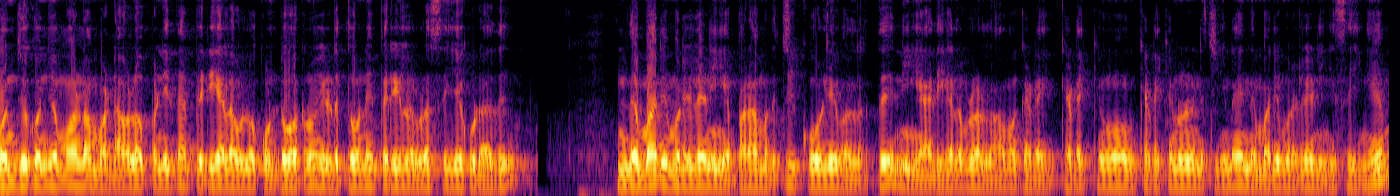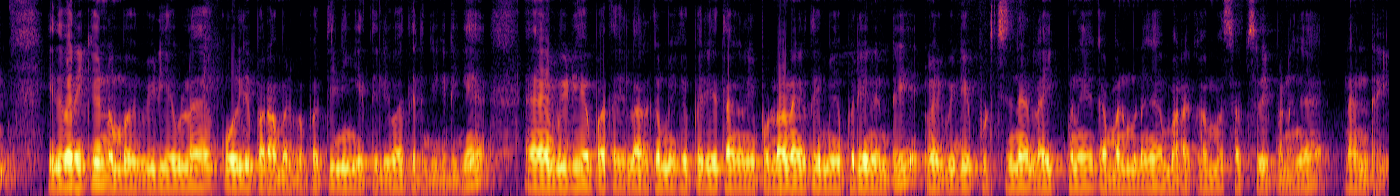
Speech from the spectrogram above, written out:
கொஞ்சம் கொஞ்சமாக நம்ம டெவலப் பண்ணி தான் பெரிய அளவில் கொண்டு வரணும். எடுத்தோடனே பெரிய அளவில் செய்யக்கூடாது. இந்த மாதிரி முறையில் நீங்கள் பராமரித்து கோழியை வளர்த்து நீங்கள் அதிக அளவில் லாபம் கிடை கிடைக்கும் கிடைக்கணும்னு நினச்சிங்கன்னா இந்த மாதிரி முறையில் நீங்கள் செய்யுங்க. இது வரைக்கும் நம்ம வீடியோவில் கோழி பராமரிப்பை பற்றி நீங்கள் தெளிவாக தெரிஞ்சுக்கிட்டீங்க. வீடியோ பார்த்த எல்லாருக்கும் மிகப்பெரிய தங்களை பொண்ணான மிகப்பெரிய நன்றி. வீடியோ பிடிச்சதுன்னா லைக் பண்ணுங்கள் கமெண்ட் பண்ணுங்கள் மறக்காமல் சப்ஸ்கிரைப் பண்ணுங்கள் நன்றி.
